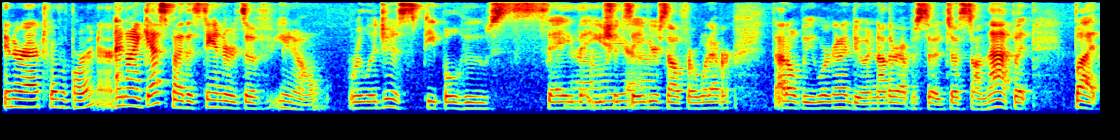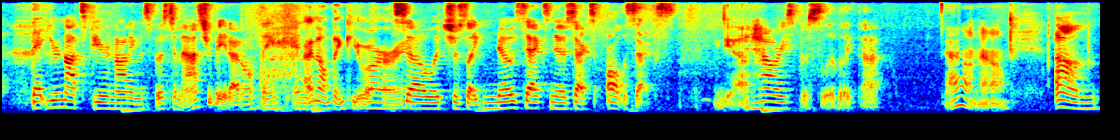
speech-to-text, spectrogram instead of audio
interact with a partner. And I guess by the standards of, you know, religious people who say that you Oh, should yeah. save yourself or whatever, that'll be we're going to do another episode just on that, but but that you're not you're not even supposed to masturbate, I don't think. And I don't think you are. Right? so it's just like no sex, no sex, all the sex. yeah, And how are you supposed to live like that? I don't know. Um,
